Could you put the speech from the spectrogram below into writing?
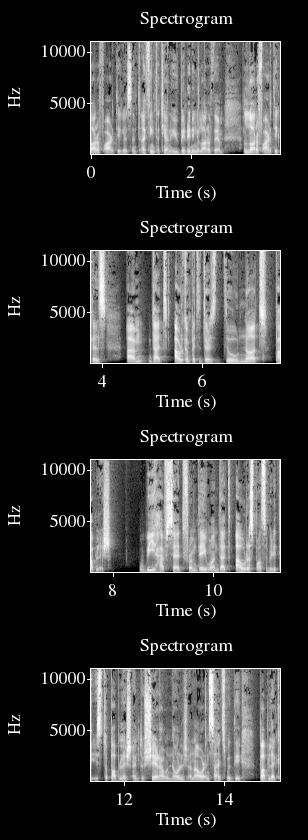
lot of articles, and I think Tatiana, you've been reading a lot of them, a lot of articles um, that our competitors do not publish. We have said from day one that our responsibility is to publish and to share our knowledge and our insights with the public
